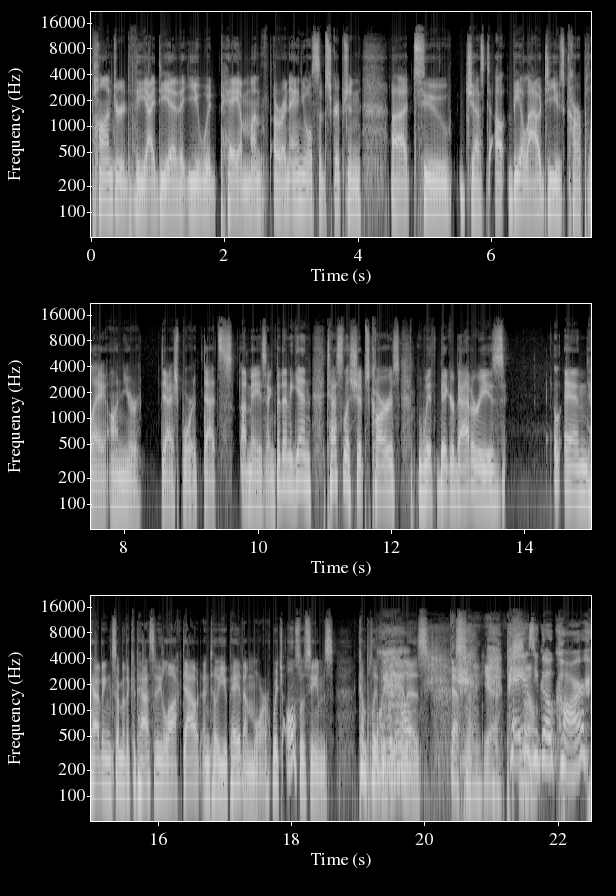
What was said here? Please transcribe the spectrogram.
pondered the idea that you would pay a month or an annual subscription uh, to just uh, be allowed to use CarPlay on your dashboard. That's amazing. But then again, Tesla ships cars with bigger batteries and having some of the capacity locked out until you pay them more, which also seems completely wow. bananas. Definitely, yeah. Pay so. as you go car.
